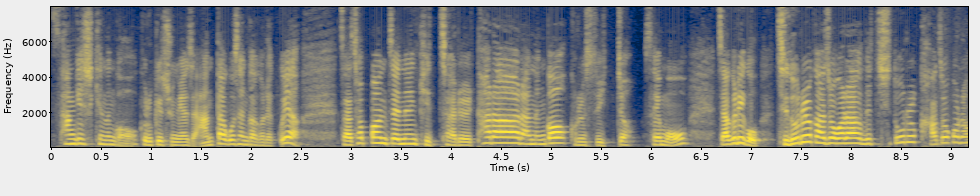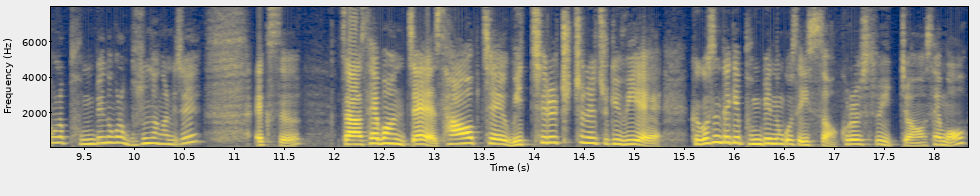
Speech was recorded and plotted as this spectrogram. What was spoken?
상기시키는 거 그렇게 중요하지 않다고 생각을 했고요. 자, 첫 번째는 기차를 타라라는 거 그럴 수 있죠. 세모. 자, 그리고 지도를 가져가라. 근데 지도를 가져가라거나 붐비는 거랑 무슨 상관이지? X. 자, 세 번째, 사업체의 위치를 추천해주기 위해 그것은 되게 붐비는 곳에 있어. 그럴 수 있죠. 세모.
